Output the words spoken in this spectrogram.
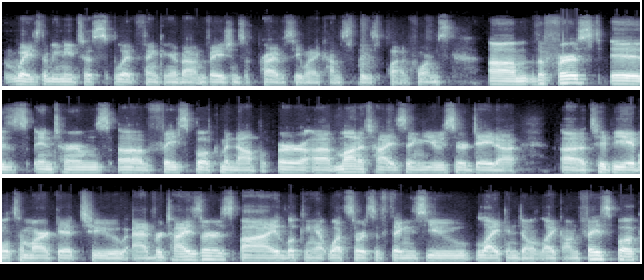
ways that we need to split thinking about invasions of privacy when it comes to these platforms. Um, the first is in terms of Facebook monop- or uh, monetizing user data uh, to be able to market to advertisers by looking at what sorts of things you like and don't like on Facebook,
